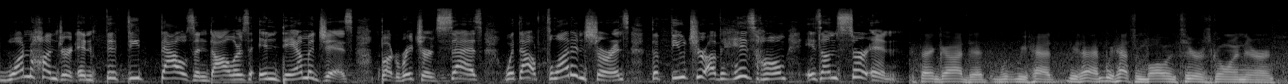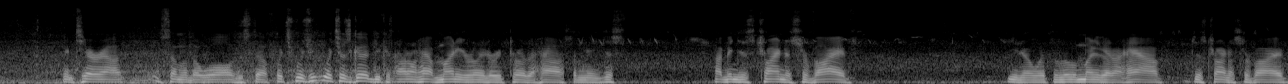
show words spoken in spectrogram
$150,000 in damages. But Richard says without flood insurance, the future of his home is uncertain. Thank God that we had we had we had some volunteers going there and and tear out some of the walls and stuff, which, which, which was good because I don't have money really to repair the house. I mean, just, I've been just trying to survive, you know, with the little money that I have, just trying to survive.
